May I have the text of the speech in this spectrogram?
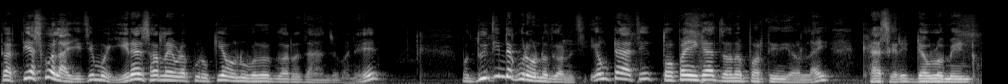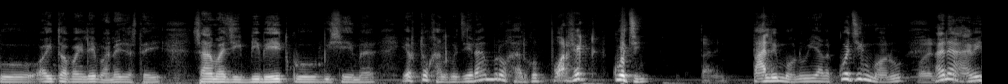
तर त्यसको लागि चाहिँ म हिरा सरलाई एउटा कुरो के अनुरोध गर्न चाहन्छु भने म दुई तिनवटा कुरो अनुरोध गर्नु चाहिँ एउटा चाहिँ तपाईँका जनप्रतिनिधिहरूलाई खास गरी डेभलपमेन्टको अहिले तपाईँले भने जस्तै सामाजिक विभेदको विषयमा यस्तो खालको चाहिँ राम्रो खालको पर्फेक्ट कोचिङ। तालिम। तालिम भनौँ या कोचिङ भनौँ होइन हामी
